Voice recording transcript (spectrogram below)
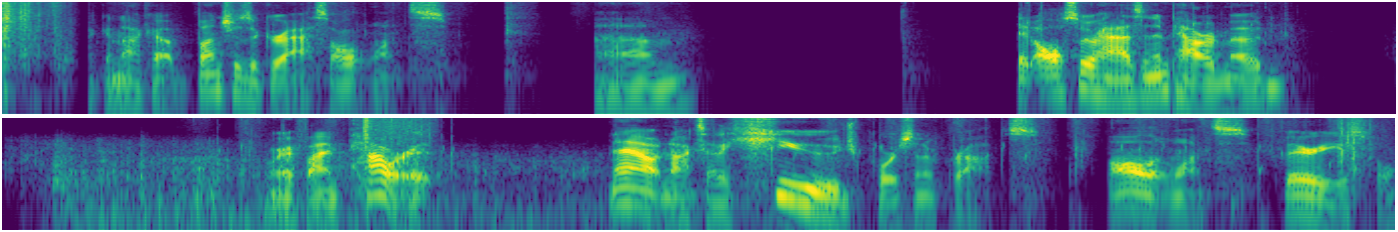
I can knock out bunches of grass all at once. Um, it also has an empowered mode, where if I empower it, now it knocks out a huge portion of crops all at once. Very useful.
